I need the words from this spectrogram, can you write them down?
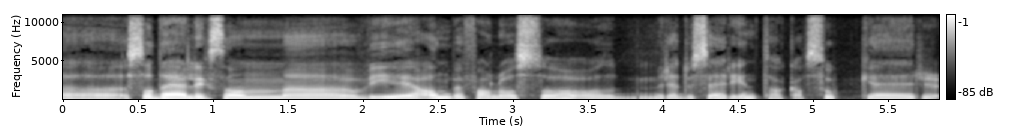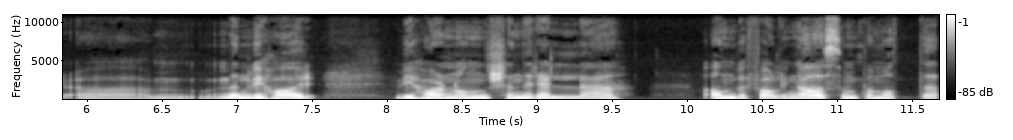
Eh, så det er liksom eh, Vi anbefaler også å redusere inntak av sukker. Eh, men vi har, vi har noen generelle anbefalinger som på en måte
